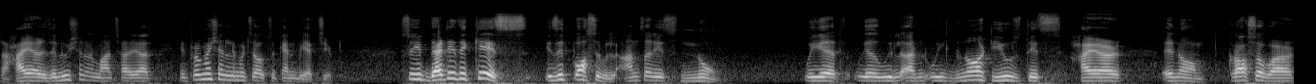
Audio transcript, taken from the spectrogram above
higher resolution and much higher information limits also can be achieved. So, if that is the case, is it possible? Answer is no. We are we are, will and we do not use this higher you know crossover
